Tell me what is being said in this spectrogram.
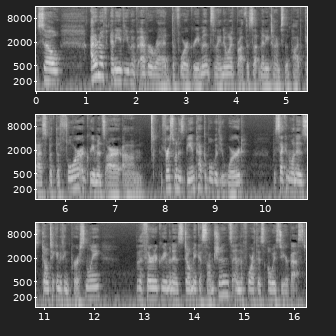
So, I don't know if any of you have ever read the Four Agreements, and I know I've brought this up many times in the podcast, but the four agreements are um, the first one is be impeccable with your word, the second one is don't take anything personally, the third agreement is don't make assumptions, and the fourth is always do your best.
